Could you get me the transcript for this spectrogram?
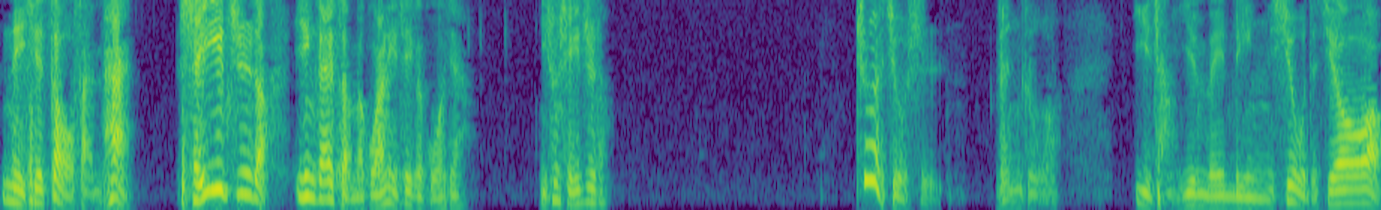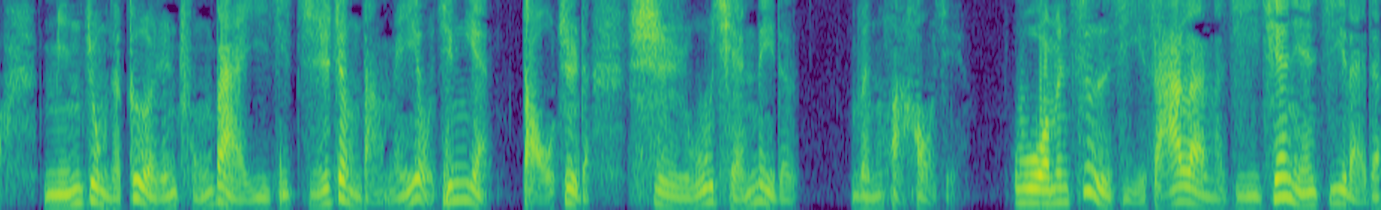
那些造反派，谁知道应该怎么管理这个国家？你说谁知道？这就是文革，一场因为领袖的骄傲、民众的个人崇拜以及执政党没有经验导致的史无前例的文化浩劫。我们自己砸烂了几千年积累的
